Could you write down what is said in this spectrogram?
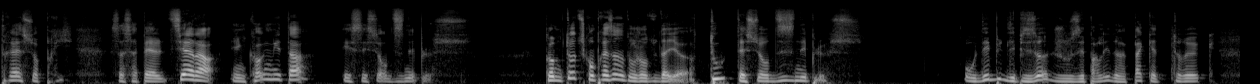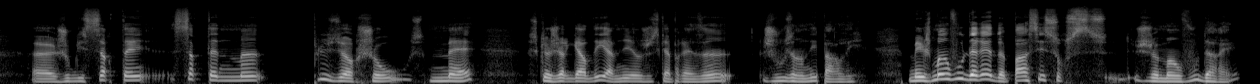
très surpris. Ça s'appelle Tierra Incognita et c'est sur Disney ⁇ Comme tout ce qu'on présente aujourd'hui d'ailleurs, tout est sur Disney ⁇ Au début de l'épisode, je vous ai parlé d'un paquet de trucs. Euh, j'oublie certainement plusieurs choses, mais ce que j'ai regardé à venir jusqu'à présent, je vous en ai parlé. Mais je m'en voudrais de passer sur je m'en voudrais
